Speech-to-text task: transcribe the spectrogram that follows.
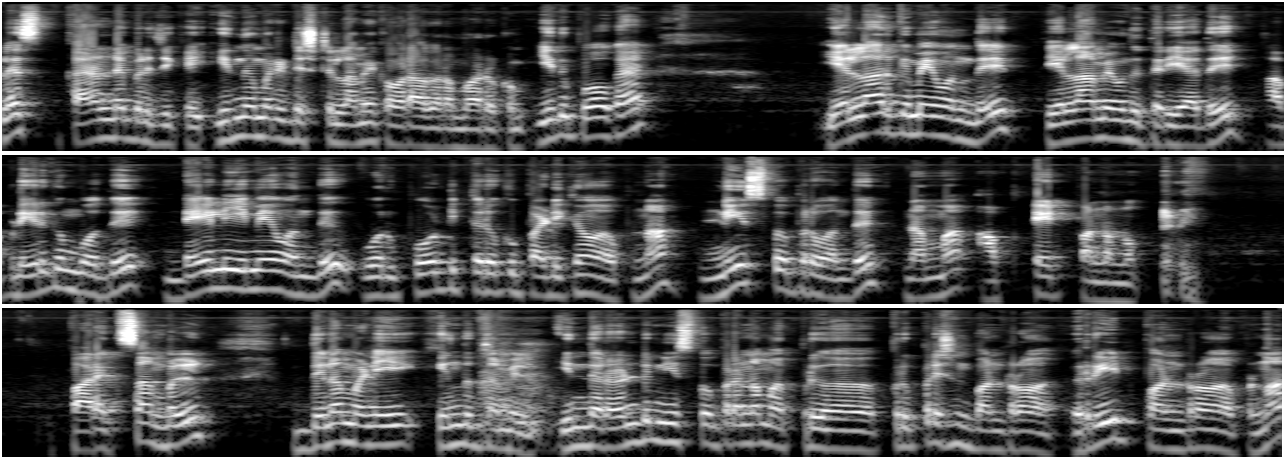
plus current affair GK இந்த மாதிரி டெஸ்ட் எல்லாமே கவர் ஆகிற மாதிரி இருக்கும். இது போக எல்லாருக்குமே வந்து எல்லாமே வந்து தெரியாது. அப்படி இருக்கும்போது டெய்லியுமே வந்து ஒரு போட்டித் தெருக்கு படிக்கும் அப்படின்னா நியூஸ் பேப்பர் வந்து நம்ம அப்டேட் பண்ணணும். ஃபார் எக்ஸாம்பிள் தினமணி ஹிந்து தமிழ் இந்த ரெண்டு நியூஸ் பேப்பரை நம்ம ப்ரிப்பரேஷன் பண்ணுறோம் ரீட் பண்ணுறோம் அப்படின்னா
